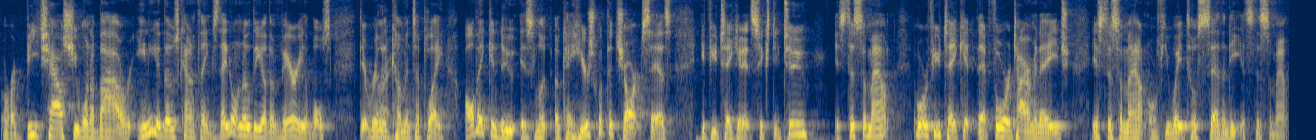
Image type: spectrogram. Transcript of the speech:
or a beach house you want to buy or any of those kind of things. They don't know the other variables that really right. come into play. All they can do is look, okay, here's what the chart says. If you take it at 62, it's this amount, or if you take it at full retirement age, it's this amount, or if you wait till 70, it's this amount.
